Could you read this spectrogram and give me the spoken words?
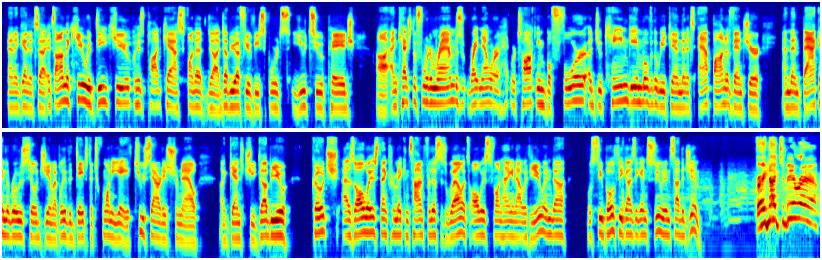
And again, it's uh, it's on the queue with DQ, his podcast. Find that uh, WFUV Sports YouTube page. Uh, and catch the Fordham Rams. Right now, we're we're talking before a Duquesne game over the weekend. Then it's at Bonaventure, and then back in the Rose Hill Gym. I believe the date's the 28th, two Saturdays from now against GW. Coach, as always, thanks for making time for this as well. It's always fun hanging out with you, and uh, we'll see both of you guys again soon inside the gym. Great night to be around.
